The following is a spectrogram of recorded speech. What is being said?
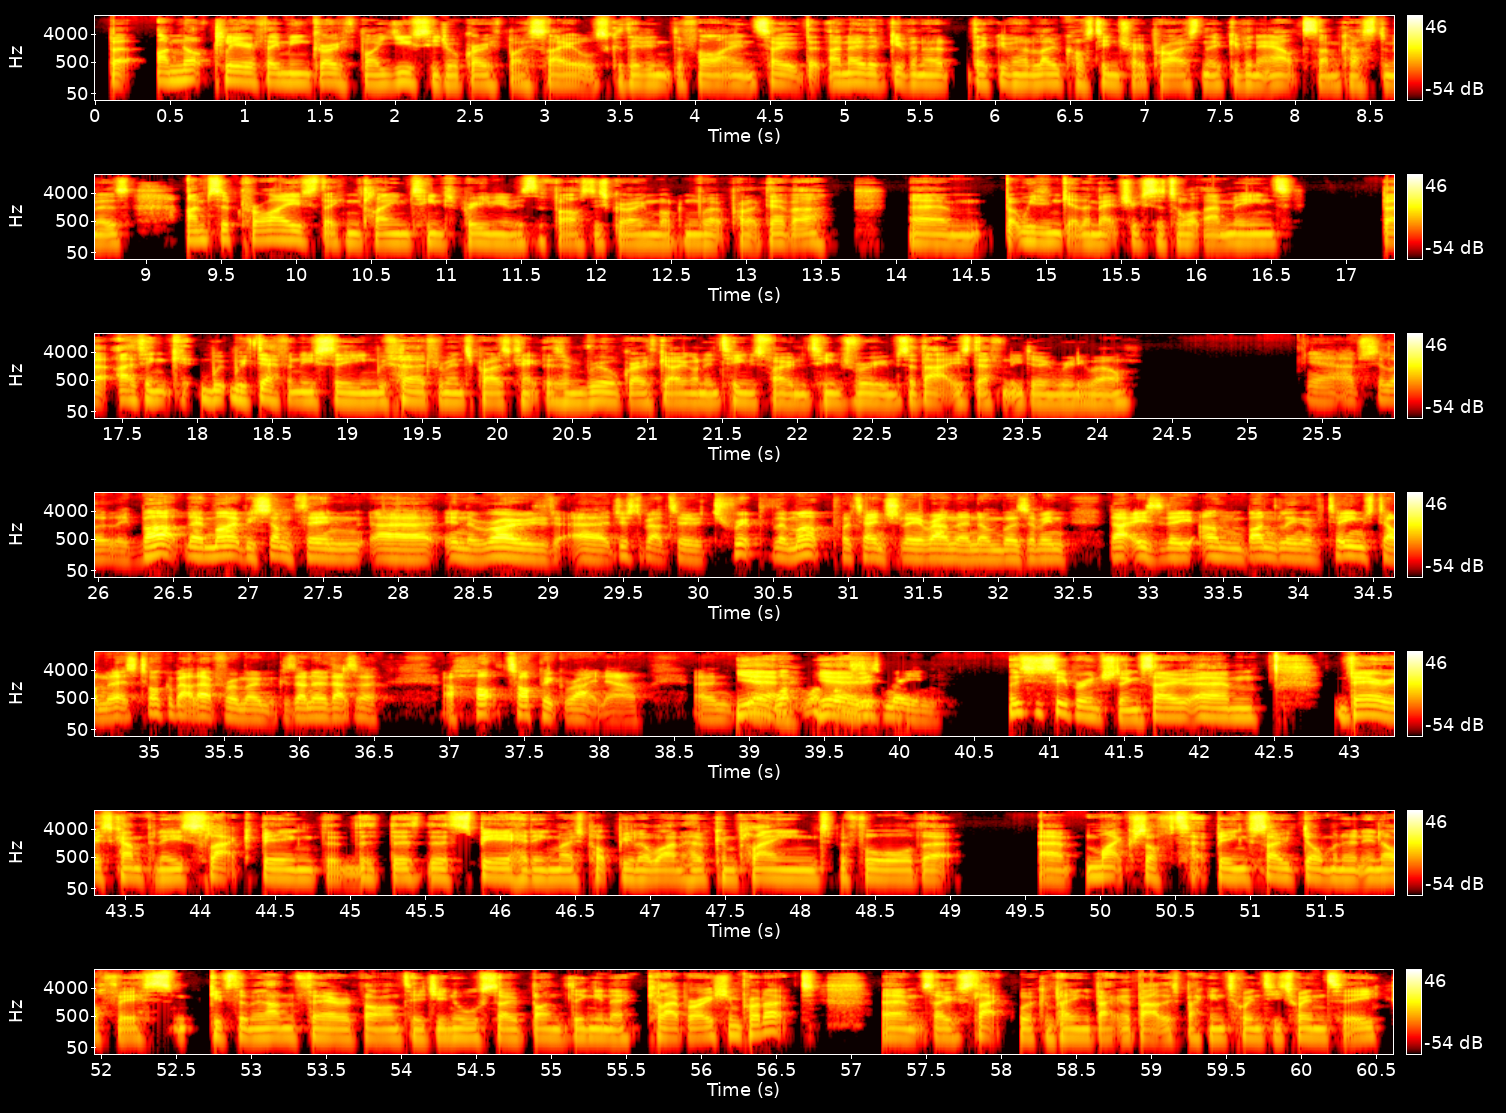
but I'm not clear if they mean growth by usage or growth by sales because they didn't define. So I know they've given a they've given a low cost intro price and they've given it out to some customers. I'm surprised they can claim Teams Premium is the fastest growing modern work product ever, um, but we didn't get the metrics as to what that means. But I think we've definitely seen, we've heard from Enterprise Connect, there's some real growth going on in Teams Phone and Teams Room. So that is definitely doing really well. Yeah, absolutely. But there might be something uh, in the road uh, just about to trip them up potentially around their numbers. I mean, that is the unbundling of teams, Tom. Let's talk about that for a moment because I know that's a, a hot topic right now. And yeah, what, what, yeah. what does this mean? This is super interesting. So, um, various companies, Slack being the, the, the, the spearheading most popular one, have complained before that uh, Microsoft being so dominant in Office gives them an unfair advantage in also bundling in a collaboration product. Um, so Slack were complaining back about this back in 2020.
